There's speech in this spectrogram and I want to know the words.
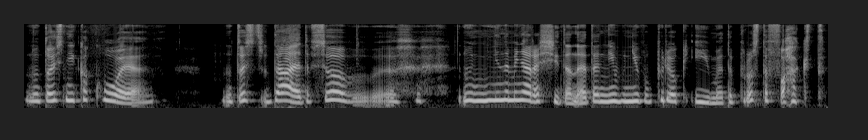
Ну, то есть, никакое. Ну, то есть, да, это все э, ну, не на меня рассчитано, это не, не в упрек им, это просто факт.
